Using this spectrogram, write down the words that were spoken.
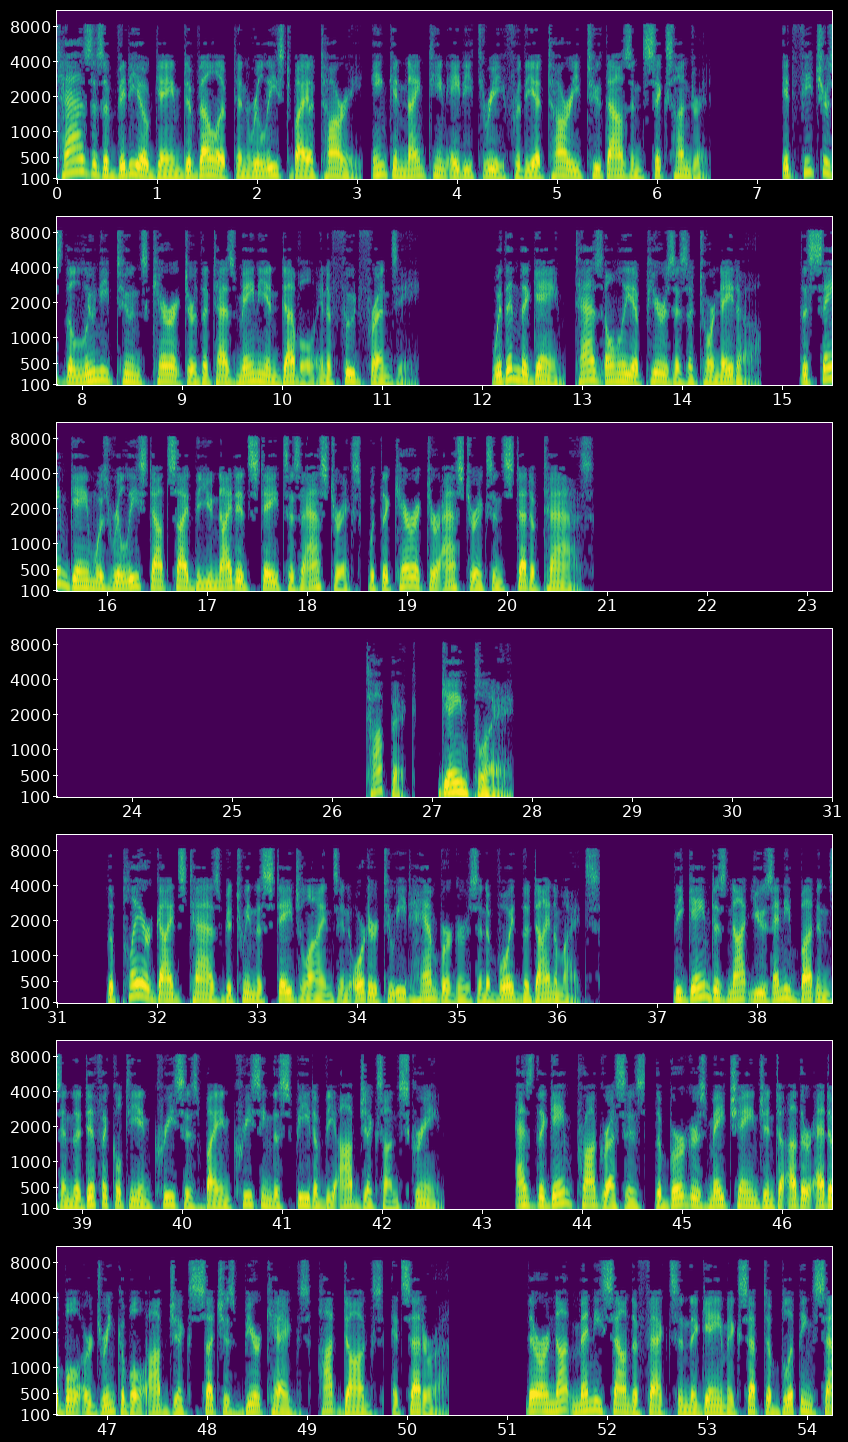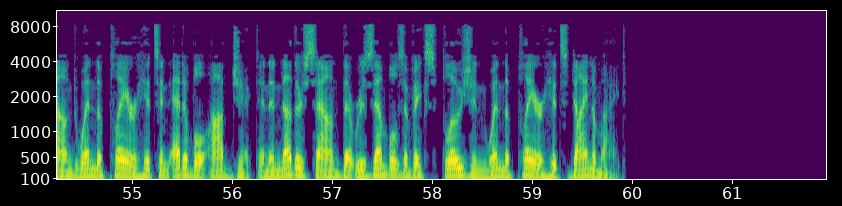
Taz is a video game developed and released by Atari, Inc. in 1983 for the Atari 2600. It features the Looney Tunes character the Tasmanian Devil in a food frenzy. Within the game, Taz only appears as a tornado. The same game was released outside the United States as Asterix, with the character Asterix instead of Taz. Gameplay The player guides Taz between the stage lines in order to eat hamburgers and avoid the dynamites. The game does not use any buttons and the difficulty increases by increasing the speed of the objects on screen. As the game progresses, the burgers may change into other edible or drinkable objects such as beer kegs, hot dogs, etc. There are not many sound effects in the game except a blipping sound when the player hits an edible object and another sound that resembles of explosion when the player hits dynamite.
